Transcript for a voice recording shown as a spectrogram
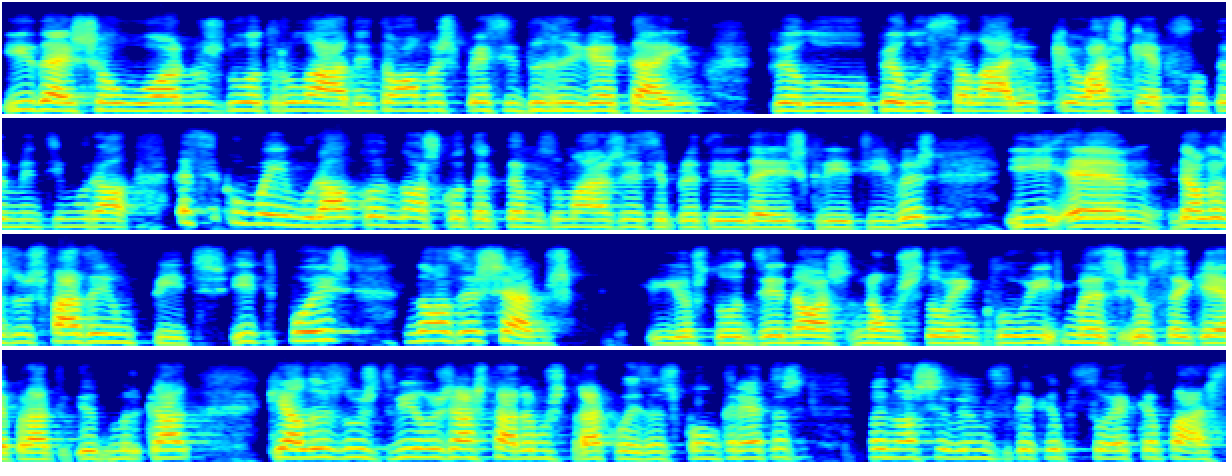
e deixam o ónus do outro lado. Então há uma espécie de regateio pelo, pelo salário que eu acho que é absolutamente imoral. Assim como é imoral quando nós contactamos uma agência para ter ideias criativas e ehm, elas nos fazem um pitch e depois nós achamos e eu estou a dizer nós, não estou a incluir, mas eu sei que é a prática de mercado, que elas nos deviam já estar a mostrar coisas concretas para nós sabermos do que é que a pessoa é capaz.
